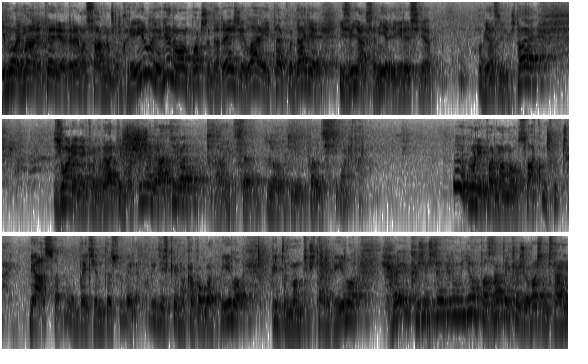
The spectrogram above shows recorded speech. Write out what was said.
i moj mali terijer drema sa mnom u krilu, jer jedno on počne da reži, laje i tako dalje, izvinjam se, nije digresija, objasnit šta je, zvoni neko na vratima, otvore na vratima, trojica ljudi u policijskim. U uniformama u svakom slučaju. Ja sam ubeđen da su bile policijske, no kako god bilo, pitam momče šta je bilo, ja kažem šta je bilo, jo pa znate, kaže u vašem stanu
